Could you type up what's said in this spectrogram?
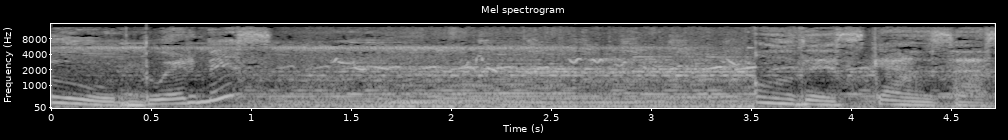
¿Tú duermes? ¿O descansas?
